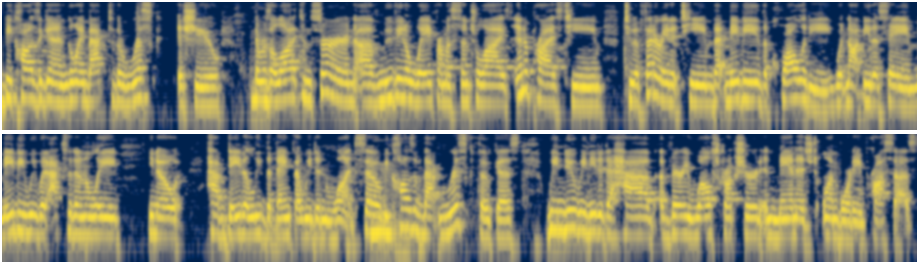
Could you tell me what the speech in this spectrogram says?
because, again, going back to the risk issue, there was a mm-hmm. lot of concern of moving away from a centralized enterprise team to a federated team that maybe the quality would not be the same. Maybe we would accidentally, you know, have data leave the bank that we didn't want. So, mm-hmm. because of that risk focus, we knew we needed to have a very well structured and managed onboarding process.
